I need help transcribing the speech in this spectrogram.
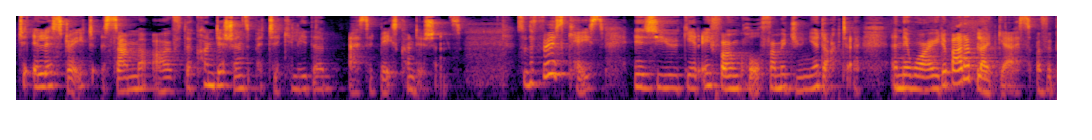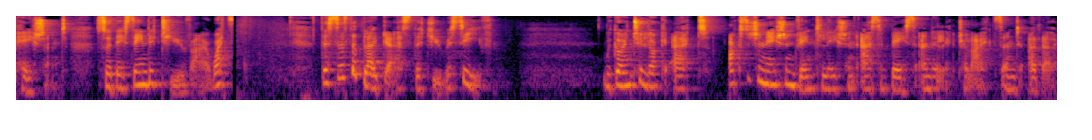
to illustrate some of the conditions, particularly the acid base conditions. So, the first case is you get a phone call from a junior doctor and they're worried about a blood gas of a patient. So, they send it to you via WhatsApp. This is the blood gas that you receive. We're going to look at oxygenation, ventilation, acid base, and electrolytes, and other.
